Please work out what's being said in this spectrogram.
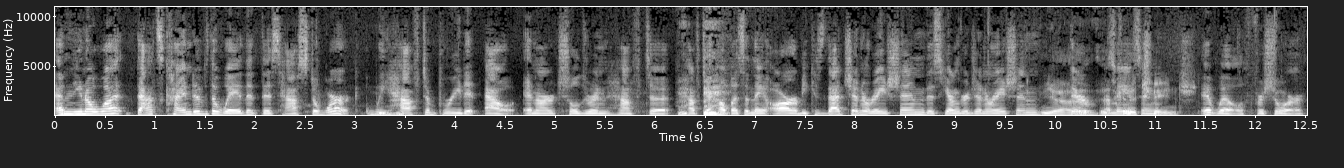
And you know what? That's kind of the way that this has to work. We Mm-hmm. have to breed it out, and our children have to have to help us, and they are because that generation, this younger generation, Yeah, they're amazing. change. It will for sure,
